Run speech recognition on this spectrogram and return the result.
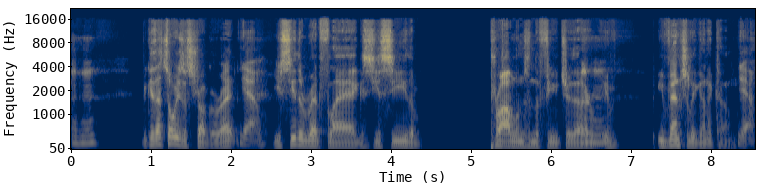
hmm because that's always a struggle right Yeah. you see the red flags you see the problems in the future that are Mhm. ev- eventually going to come Yeah.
